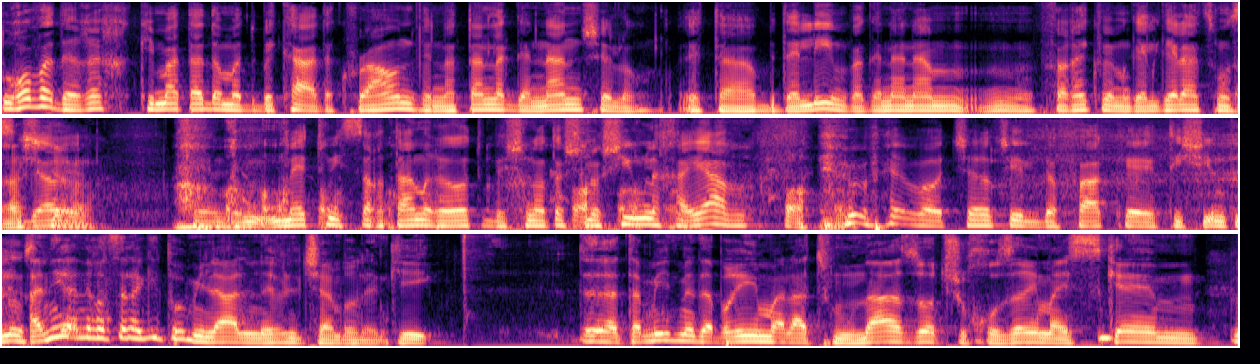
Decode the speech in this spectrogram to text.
רוב הדרך, כמעט עד המדבקה, עד הקראון, ונתן לגנן שלו את הבדלים, והגנן היה מפרק ומגלגל לעצמו סיגריה. כן, מת מסרטן ריאות בשנות ה-30 לחייו, ועוד צ'רצ'יל דפק 90 אה, פלוס. אני רוצה להגיד פה מילה על נביל צ'מברלין, כי אתה יודע, תמיד מדברים על התמונה הזאת שהוא חוזר עם ההסכם. Mm-hmm.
